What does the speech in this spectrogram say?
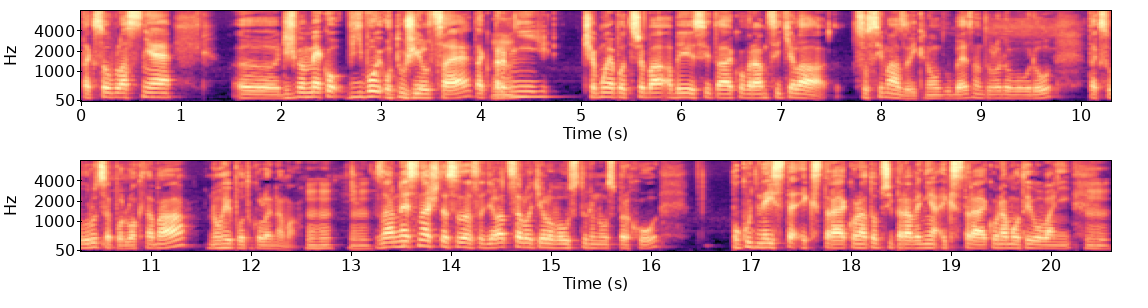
tak jsou vlastně, když máme jako vývoj otužilce, tak mhm. první mm čemu je potřeba, aby si ta jako v rámci těla, co si má zvyknout vůbec na tu ledovou vodu, tak jsou ruce pod loktama, nohy pod kolenama. To znamená, nesnažte se zase dělat celotělovou studenou sprchu, pokud nejste extra jako na to připravení a extra jako namotivovaní. Mm-hmm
